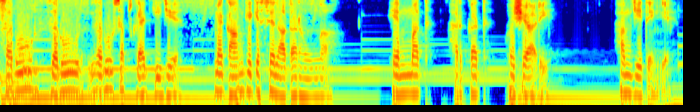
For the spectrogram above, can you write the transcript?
ज़रूर ज़रूर ज़रूर सब्सक्राइब कीजिए। मैं काम के किस्से लाता रहूँगा। हिम्मत, हरकत, होशियारी। हम जीतेंगे।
